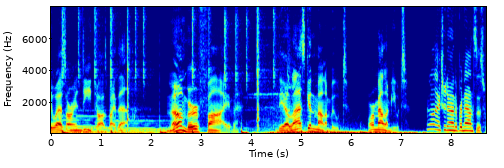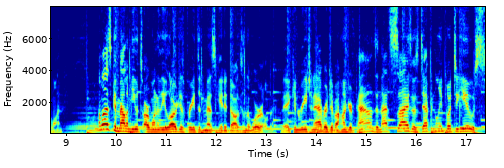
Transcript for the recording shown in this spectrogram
US are indeed caused by them. Number 5. The Alaskan Malamute, or Malamute. I don't actually know how to pronounce this one. Alaskan Malamutes are one of the largest breeds of domesticated dogs in the world. They can reach an average of 100 pounds, and that size was definitely put to use.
